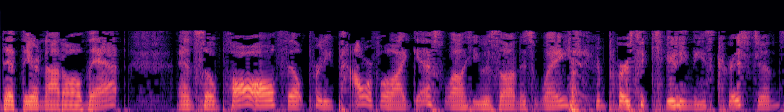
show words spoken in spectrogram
that they're not all that. And so Paul felt pretty powerful, I guess, while he was on his way persecuting these Christians.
